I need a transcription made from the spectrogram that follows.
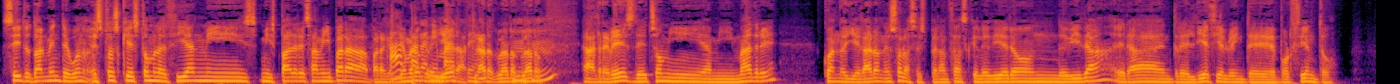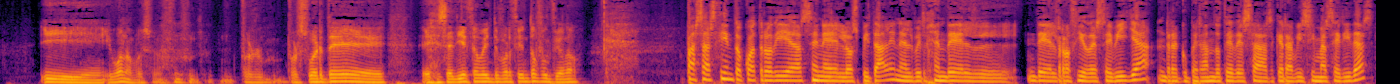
Sí, totalmente. Bueno, esto es que esto me lo decían mis, mis padres a mí para, para que Ah, yo me lo creyera. animarte. Claro, claro, claro. Al revés, de hecho, mi, a mi madre, cuando llegaron eso, las esperanzas que le dieron de vida era entre el 10 y el 20%. Y, y bueno, pues por, por suerte ese 10 o 20% funcionó. Pasas 104 días en el hospital, en el Virgen del, del Rocío de Sevilla, recuperándote de esas gravísimas heridas.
